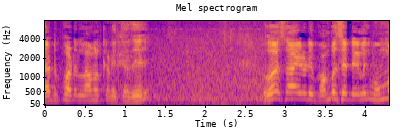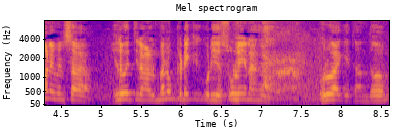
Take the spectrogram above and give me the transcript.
தட்டுப்பாடு இல்லாமல் கிடைத்தது. விவசாயிகளுடைய பம்பு செட்டுகளுக்கு மும்மனை மின்சாரம் இருபத்தி நாலு மணி கிடைக்கக்கூடிய சூழ்நிலையை நாங்கள் உருவாக்கி தந்தோம்.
